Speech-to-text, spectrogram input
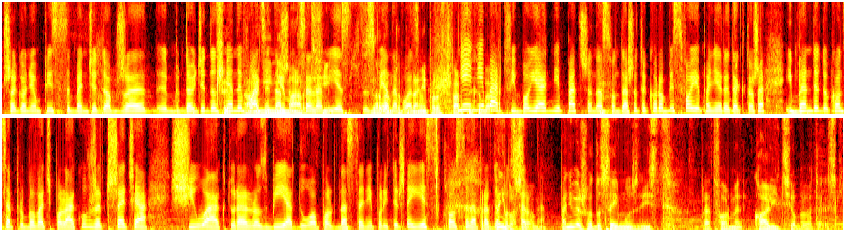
przegonią PiS, będzie dobrze, y, dojdzie do zmiany władzy. Naszym martwi? celem jest Zadam zmiana władzy. Nie, nie chyba. martwi, bo ja nie patrzę na hmm. sondaże, tylko robię swoje, panie redaktorze, i będę do końca próbować Polaków, że trzecia siła, która rozbija duopol na scenie politycznej jest w Polsce naprawdę Pani potrzebna. Poseł, pani weszła do Sejmu z list Platformy Koalicji Obywatelskiej.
